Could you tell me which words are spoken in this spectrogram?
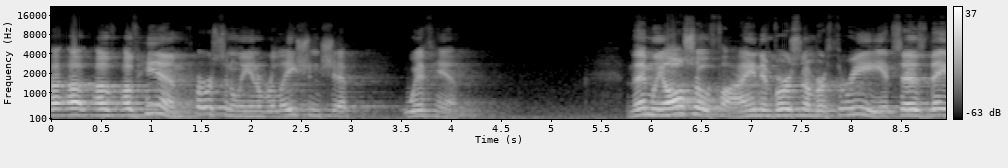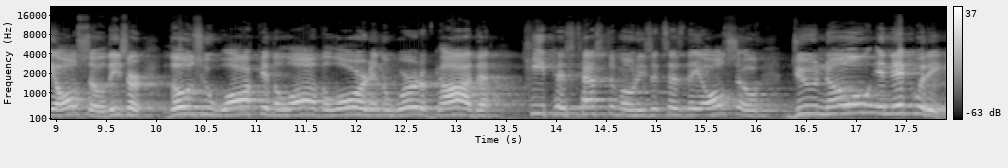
uh, of, of, of him personally in a relationship with him. And then we also find in verse number three, it says, They also, these are those who walk in the law of the Lord and the Word of God that keep his testimonies. It says, They also do no iniquity.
